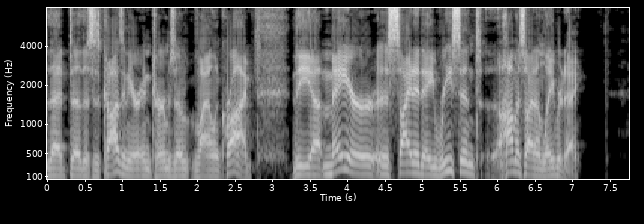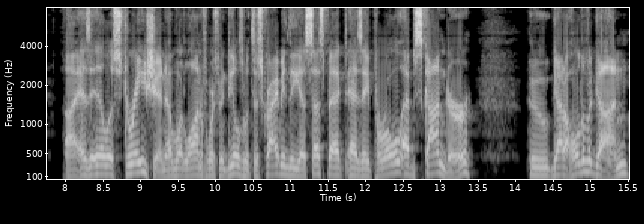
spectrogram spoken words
that uh, this is causing here in terms of violent crime. The uh, mayor cited a recent homicide on Labor Day. Uh, as an illustration of what law enforcement deals with, describing the suspect as a parole absconder who got a hold of a gun.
